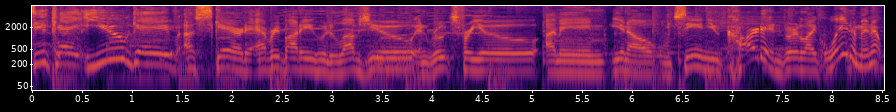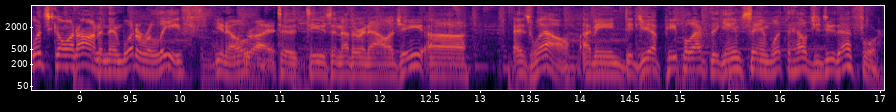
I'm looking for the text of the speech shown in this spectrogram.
DK, you gave a scare to everybody who loves you and roots for you. I mean, you know, seeing you carded, we're like, wait a minute, what's going on? And then what a relief, you know, Right. to, to use another analogy uh, as well. I mean, did you have people after the game saying, what the hell did you do that for?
